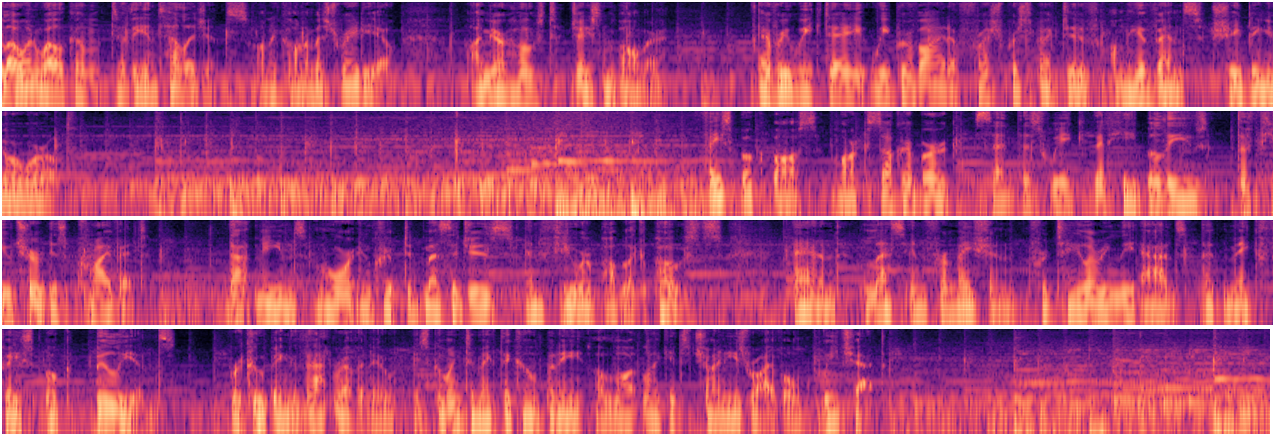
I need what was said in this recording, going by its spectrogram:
Hello and welcome to The Intelligence on Economist Radio. I'm your host, Jason Palmer. Every weekday, we provide a fresh perspective on the events shaping your world. Facebook boss Mark Zuckerberg said this week that he believes the future is private. That means more encrypted messages and fewer public posts, and less information for tailoring the ads that make Facebook billions. Recouping that revenue is going to make the company a lot like its Chinese rival WeChat.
